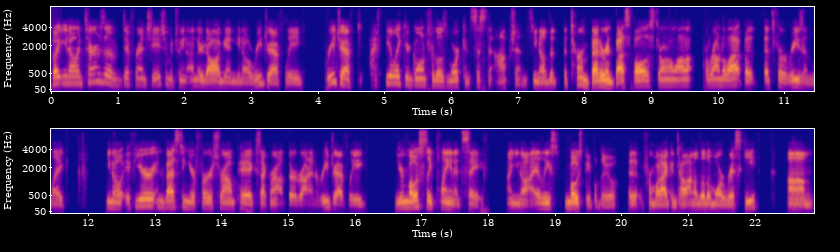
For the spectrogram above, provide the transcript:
but you know, in terms of differentiation between underdog and you know redraft league, redraft, I feel like you're going for those more consistent options. You know, the, the term better and best ball is thrown a lot around a lot, but that's for a reason. Like, you know, if you're investing your first round pick, second round, third round in a redraft league, you're mostly playing it safe. You know, at least most people do, uh, from what I can tell. I'm a little more risky. Um,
